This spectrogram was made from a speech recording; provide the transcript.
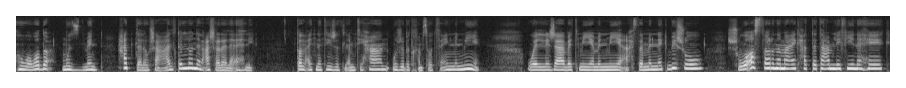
هو وضع مزمن حتى لو شعلت لهم العشرة لأهلي. طلعت نتيجة الامتحان وجبت 95 من مية. واللي جابت مية من مية أحسن منك بشو؟ شو قصرنا معك حتى تعملي فينا هيك؟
